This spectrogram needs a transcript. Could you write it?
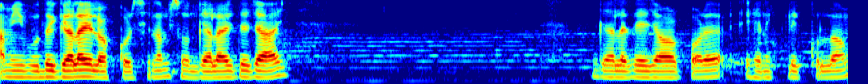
আমি বুধে গ্যালারি লক করছিলাম সো গ্যালারিতে যাই। গ্যালারিতে যাওয়ার পরে এখানে ক্লিক করলাম।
